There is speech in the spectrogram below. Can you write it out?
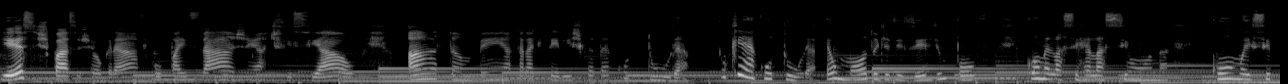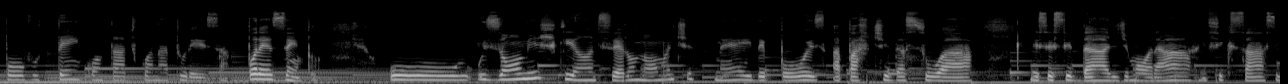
E esse espaço geográfico, paisagem artificial, há também a característica da cultura. O que é cultura? É o modo de viver de um povo, como ela se relaciona, como esse povo tem contato com a natureza. Por exemplo, o, os homens que antes eram nômades, né, e depois, a partir da sua necessidade de morar, fixar-se,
